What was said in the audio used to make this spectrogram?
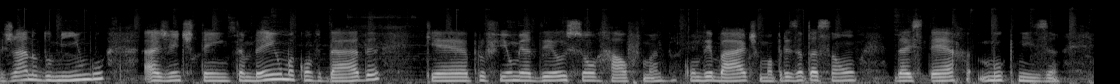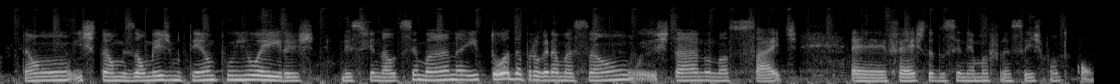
Já no domingo, a gente tem também uma convidada que é para o filme Adeus Sou Hoffman, com debate, uma apresentação da Esther Muknisa. Então, estamos ao mesmo tempo em Oeiras nesse final de semana e toda a programação está no nosso site é, festa do cinema francês.com.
